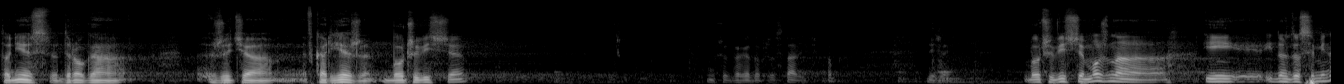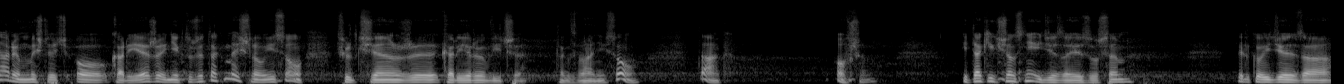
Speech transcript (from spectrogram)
to nie jest droga życia w karierze, bo oczywiście. Muszę trochę to przestawić. Bliżej. Bo oczywiście można i idąc do seminarium myśleć o karierze i niektórzy tak myślą i są wśród księży karierowicze, tak zwani. Są. Tak. Owszem. I taki ksiądz nie idzie za Jezusem, tylko idzie za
